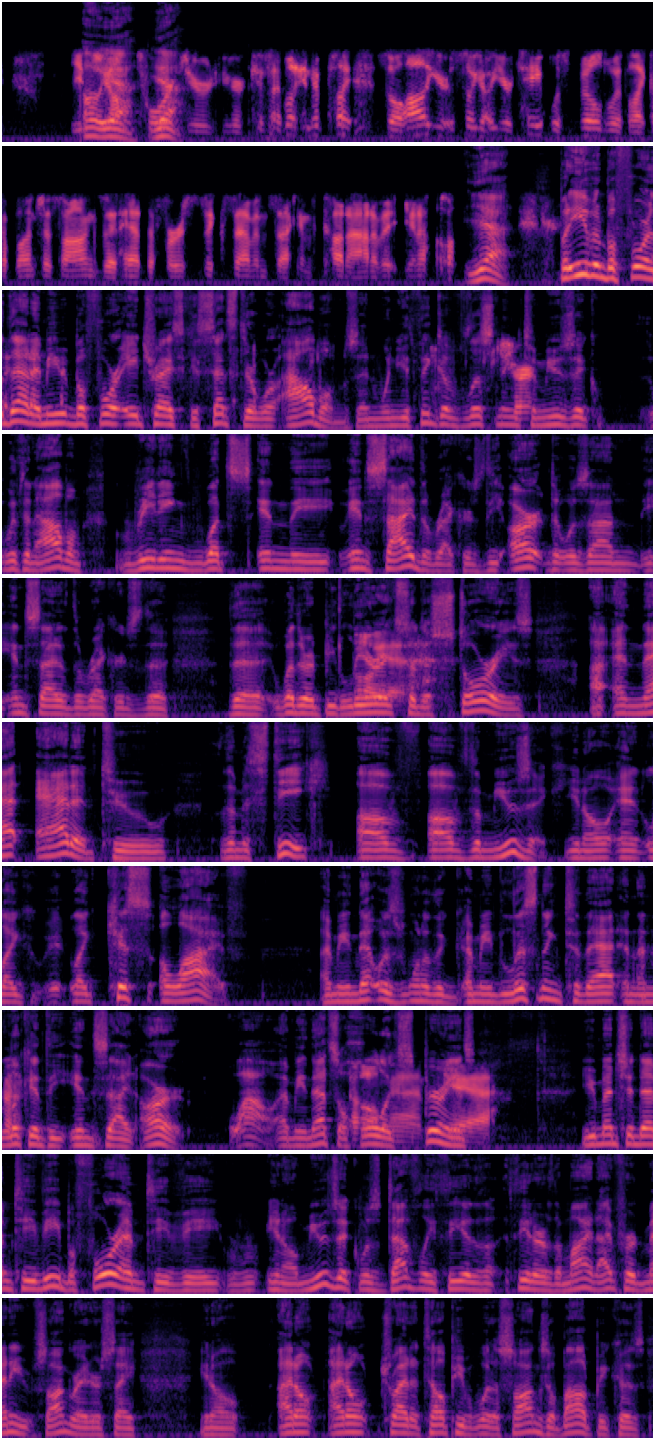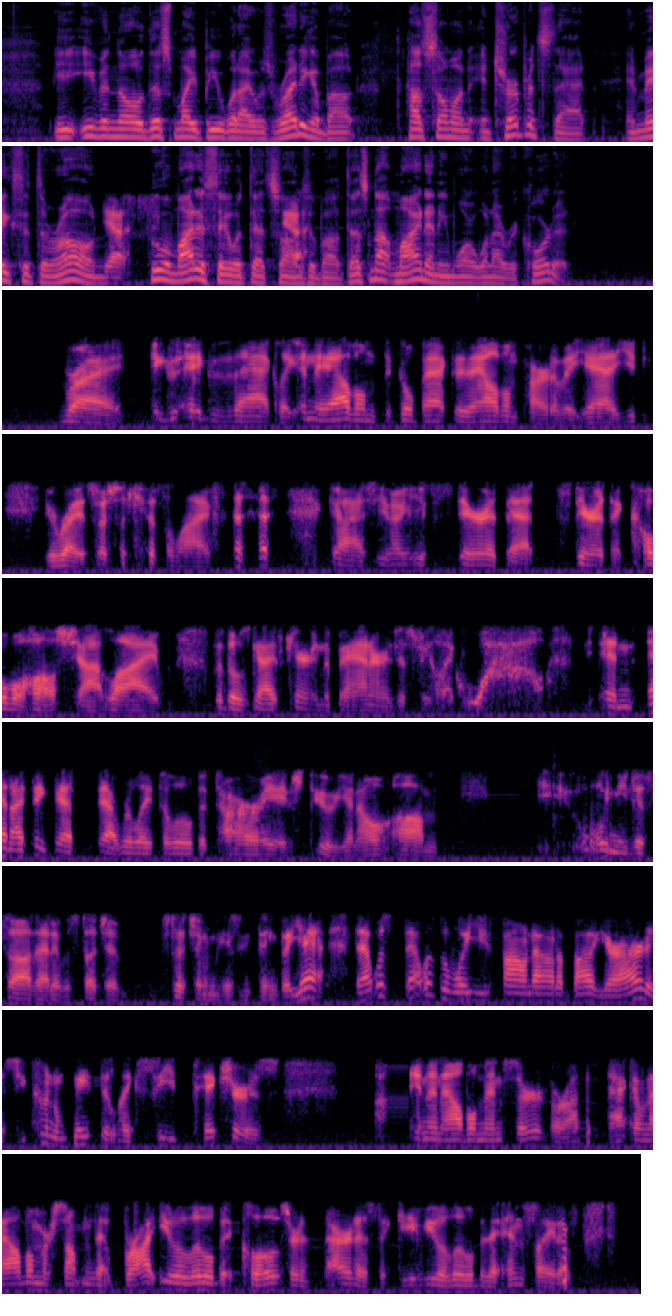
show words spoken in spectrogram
You Oh, jump yeah, towards your your cassette player and it play. So all your so your, your tape was filled with like a bunch of songs that had the first six seven seconds cut out of it. You know. Yeah, but even before that, I mean, even before eight tracks, cassettes, there were albums, and when you think of listening Sure. to music with an album, reading what's in the inside the records, the art that was on the inside of the records, the the whether it be lyrics or Oh, yeah. the stories, uh, and that added to the mystique of of the music, you know, and like like Kiss Alive. I mean, that was one of the. I mean, listening to that and then look at the inside art. Wow, I mean, that's a oh, whole oh, man. experience Yeah. you mentioned MTV. Before MTV, you know, music was definitely theater theater of the mind. I've heard many songwriters say, you know, I don't I don't try to tell people what a song's about because even though this might be what I was writing about, how someone interprets that and makes it their own. Yes. Who am I to say what that song's about? That's not mine anymore when I record it. Right. Ex- Exactly. And the album to go back to the album part of it, yeah, you you're right, especially Kiss Alive. Gosh, you know, you stare at that stare at that Cobo Hall shot live with those guys carrying the banner and just feel like, wow. And and I think that that relates a little bit to our age too, you know. Um when you just saw that it was such a such an amazing thing. But yeah, that was that was the way you found out about your artist. You couldn't wait to like see pictures in an album insert or on the back of an album or something that brought you a little bit closer to the artist that gave you a little bit of insight of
